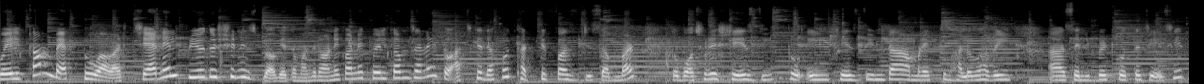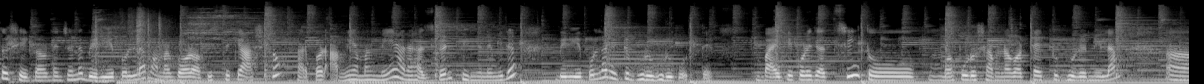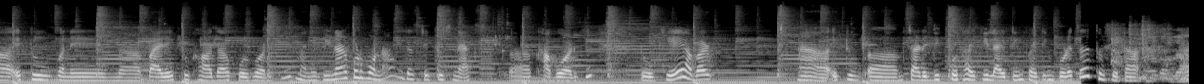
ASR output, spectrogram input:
Welcome back to our channel Priyadarshini's ব্লগে তোমাদের অনেক অনেক ওয়েলকাম জানাই। তো আজকে দেখো থার্টি ফার্স্ট ডিসেম্বর তো বছরের শেষ দিন। তো এই শেষ দিনটা আমরা একটু ভালোভাবেই সেলিব্রেট করতে চেয়েছি। তো সেই কারণের জন্য বেরিয়ে পড়লাম। আমার বড় অফিস থেকে আসলো। তারপর আমি, আমার মেয়ে আর হাজব্যান্ড তিনজনে মিলে বেরিয়ে পড়লাম একটু ঘুরু ঘুরু করতে। বাইকে করে যাচ্ছি। তো পুরো সামনাগরটা একটু ঘুরে নিলাম। একটু মানে বাইরে একটু খাওয়া দাওয়া করব আর কি। মানে ডিনার করব না জাস্ট একটু স্ন্যাক্স খাব আর কি। তো খেয়ে আবার একটু চারিদিক কোথায় কি লাইটিং ফাইটিং করেছে, তো সেটা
